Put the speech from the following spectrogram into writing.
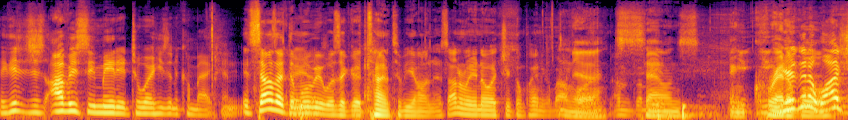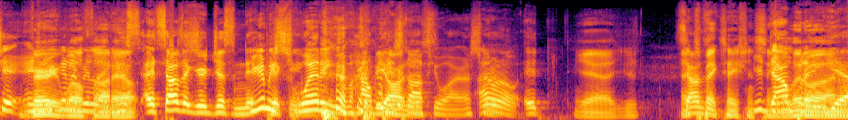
Like they just obviously made it to where he's gonna come back and It sounds like the movie was a good time, to be honest. I don't really know what you're complaining about. Yeah, I'm- I'm sounds you- incredible. you're gonna watch it and Very you're gonna well be like, thought you out. It sounds like you're just nitpicking. you're gonna be sweating of how be pissed honest. off you are. I I don't know. It. Yeah, your Sounds- expectations You're seem a little downplaying it. Yeah.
